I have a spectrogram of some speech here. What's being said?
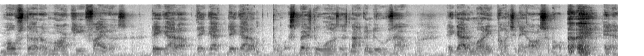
most of the marquee fighters, they got a, they got, they got a, especially the ones that's knocking dudes out. They got a money punch in their arsenal, and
